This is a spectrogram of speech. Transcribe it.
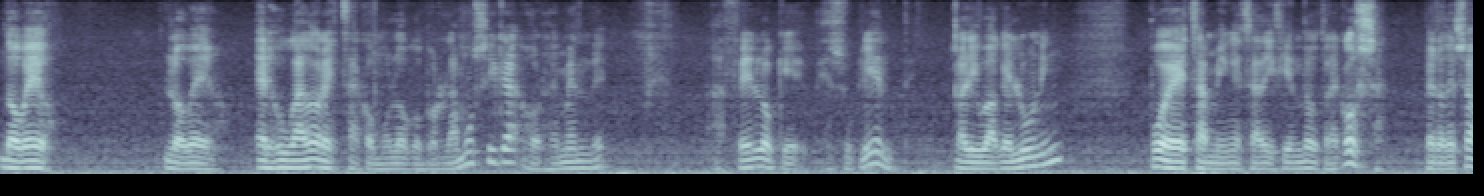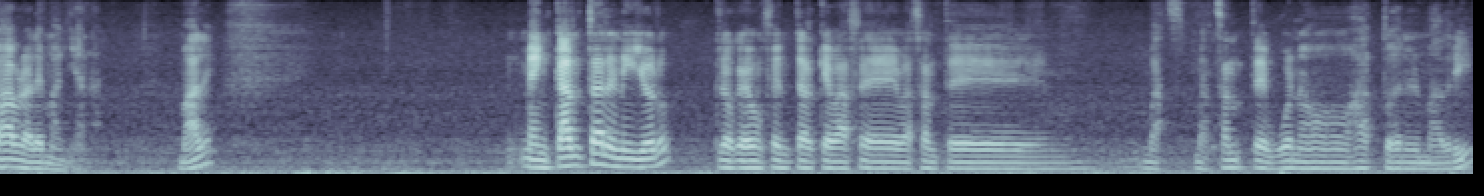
lo veo, lo veo. El jugador está como loco por la música, Jorge Méndez hace lo que es su cliente. Al igual que Lunin, pues también está diciendo otra cosa, pero de eso hablaré mañana, ¿vale? Me encanta Lenny Lloro, creo que es un central que va a hacer bastante bastante buenos actos en el Madrid.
